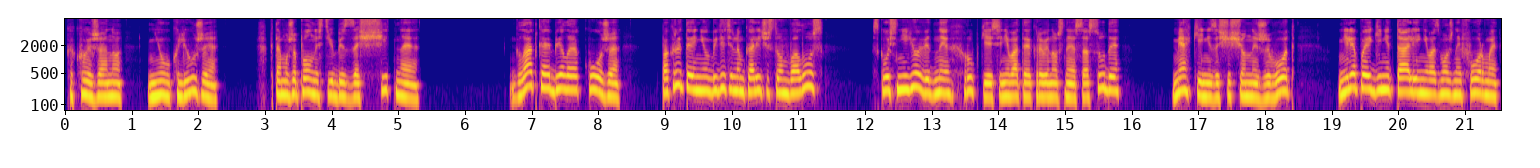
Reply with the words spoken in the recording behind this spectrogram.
Какое же оно неуклюжее, к тому же полностью беззащитное — Гладкая белая кожа, покрытая неубедительным количеством волос, сквозь нее видны хрупкие синеватые кровеносные сосуды, мягкий незащищенный живот, нелепые гениталии невозможной формы,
